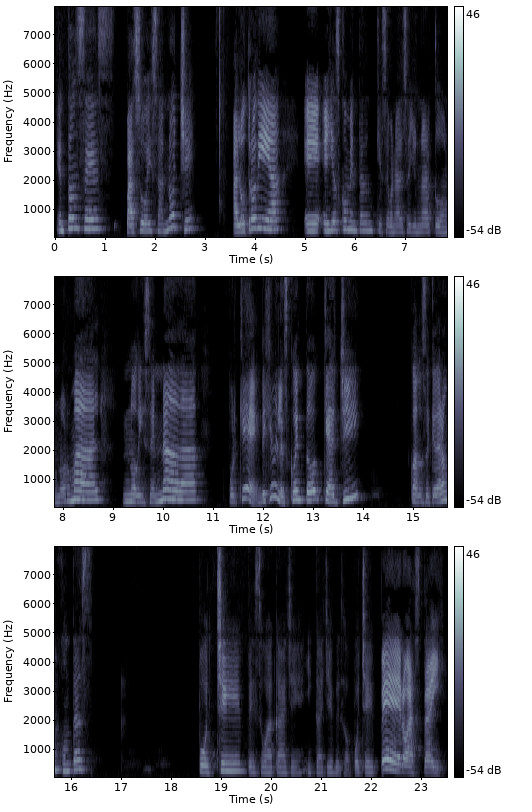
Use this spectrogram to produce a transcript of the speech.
Entonces pasó esa noche. Al otro día, eh, ellas comentan que se van a desayunar todo normal, no dicen nada. ¿Por qué? Déjenme les cuento que allí, cuando se quedaron juntas, Poche besó a Calle y Calle besó a Poche, pero hasta ahí.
